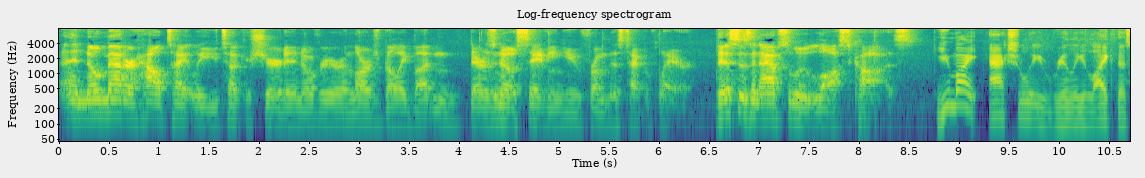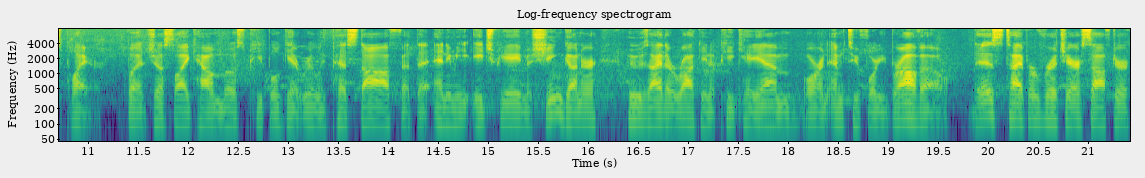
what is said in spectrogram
And no matter how tightly you tuck your shirt in over your enlarged belly button, there's no saving you from this type of player. This is an absolute lost cause. You might actually really like this player, but just like how most people get really pissed off at the enemy HPA machine gunner who's either rocking a PKM or an M240 Bravo, this type of rich airsofter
